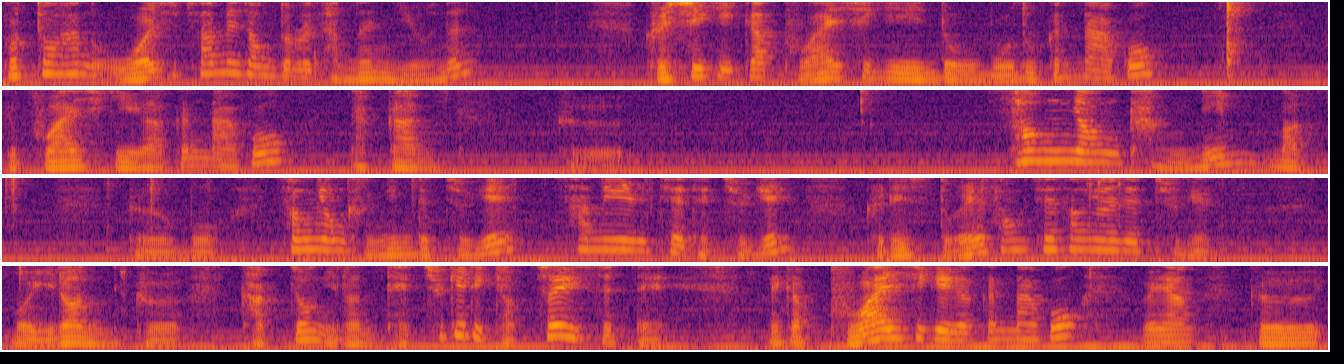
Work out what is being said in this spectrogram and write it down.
보통 한 5월 13일 정도로 잡는 이유는 그 시기가 부활 시기도 모두 끝나고 그 부활 시기가 끝나고 약간 그 성령 강림 막 그 뭐 성령 강림 대축일, 삼위일체 대축일, 그리스도의 성체 성혈 대축일 뭐 이런 그 각종 이런 대축일이 겹쳐 있을 때 그러니까 부활 시기가 끝나고 그냥 그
